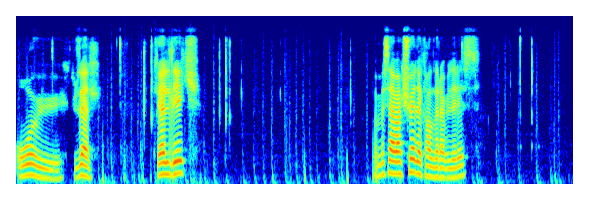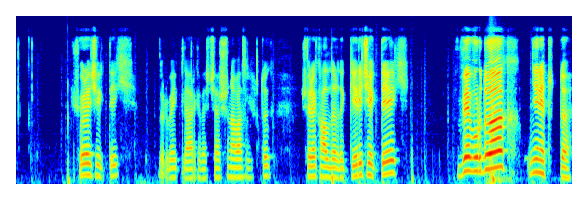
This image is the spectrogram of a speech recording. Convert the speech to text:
Oy güzel. Geldik. Mesela bak şöyle de kaldırabiliriz. Şöyle çektik. Dur bekle arkadaşlar. Şuna basılı tuttuk. Şöyle kaldırdık. Geri çektik. Ve vurduk. Yine tuttu.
